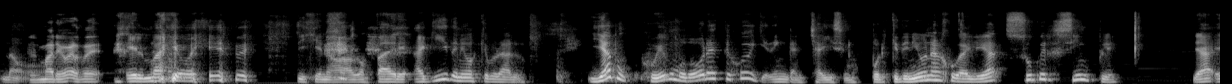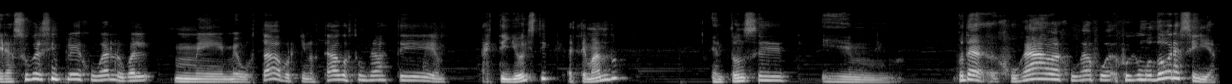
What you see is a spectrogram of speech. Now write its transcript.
no. El Mario Verde. el Mario Verde. Dije, no, compadre, aquí tenemos que probarlo. Y ya, pues, jugué como dos horas este juego y quedé enganchadísimo, porque tenía una jugabilidad súper simple. Ya, era súper simple de jugar, lo cual me, me gustaba, porque no estaba acostumbrado a este, a este joystick, a este mando. Entonces, em, puta, jugaba, jugaba, jugaba, jugué como dos horas seguidas.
